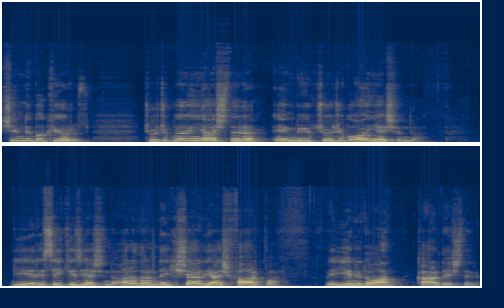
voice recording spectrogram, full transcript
Şimdi bakıyoruz. Çocukların yaşları. En büyük çocuk 10 yaşında. Diğeri 8 yaşında. Aralarında ikişer yaş fark var. Ve yeni doğan kardeşleri.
